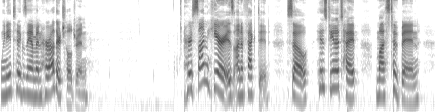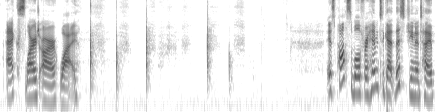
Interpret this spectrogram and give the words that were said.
we need to examine her other children. Her son here is unaffected, so his genotype must have been X large R Y. It's possible for him to get this genotype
